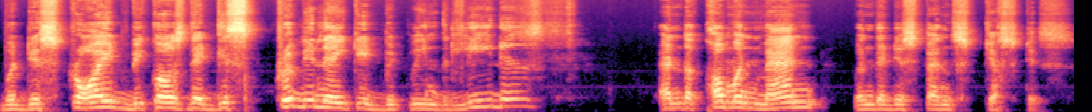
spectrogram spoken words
were destroyed because they discriminated between the leaders and the common man when they dispensed justice.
